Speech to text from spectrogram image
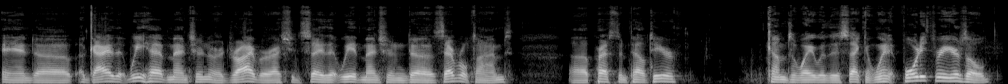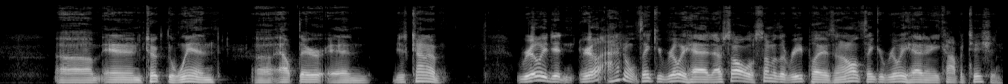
And uh, a guy that we have mentioned, or a driver, I should say, that we have mentioned uh, several times, uh, Preston Peltier, comes away with his second win at 43 years old, um, and took the win uh, out there and just kind of really didn't. Really, I don't think he really had. I saw some of the replays, and I don't think he really had any competition.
